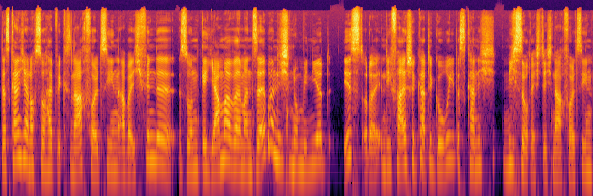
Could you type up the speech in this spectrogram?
das kann ich ja noch so halbwegs nachvollziehen, aber ich finde so ein Gejammer, weil man selber nicht nominiert ist oder in die falsche Kategorie, das kann ich nicht so richtig nachvollziehen.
